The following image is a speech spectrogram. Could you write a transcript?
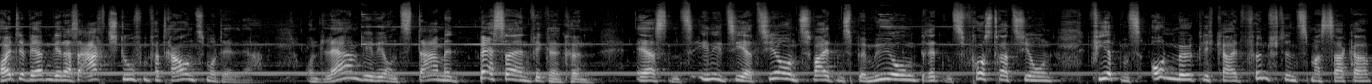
Heute werden wir das Acht-Stufen-Vertrauensmodell lernen und lernen, wie wir uns damit besser entwickeln können. Erstens Initiation, zweitens Bemühung, drittens Frustration, viertens Unmöglichkeit, fünftens Massaker,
